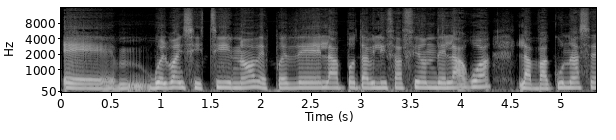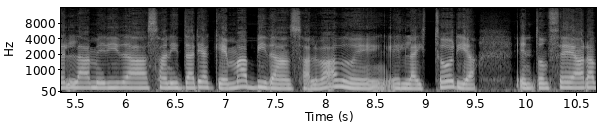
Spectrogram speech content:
Eh, vuelvo a insistir, ¿no? Después de la potabilización del agua, las vacunas es la medida sanitaria que más vidas han salvado en, en la historia. Entonces ahora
